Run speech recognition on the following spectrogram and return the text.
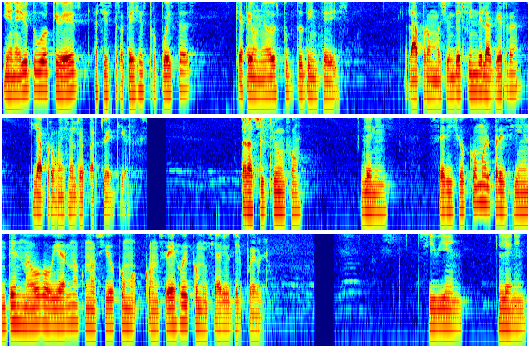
y en ello tuvo que ver las estrategias propuestas que reunió dos puntos de interés, la promoción del fin de la guerra y la promesa del reparto de tierras. Tras su triunfo, Lenin se erigió como el presidente del nuevo gobierno conocido como Consejo de Comisarios del Pueblo. Si bien Lenin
